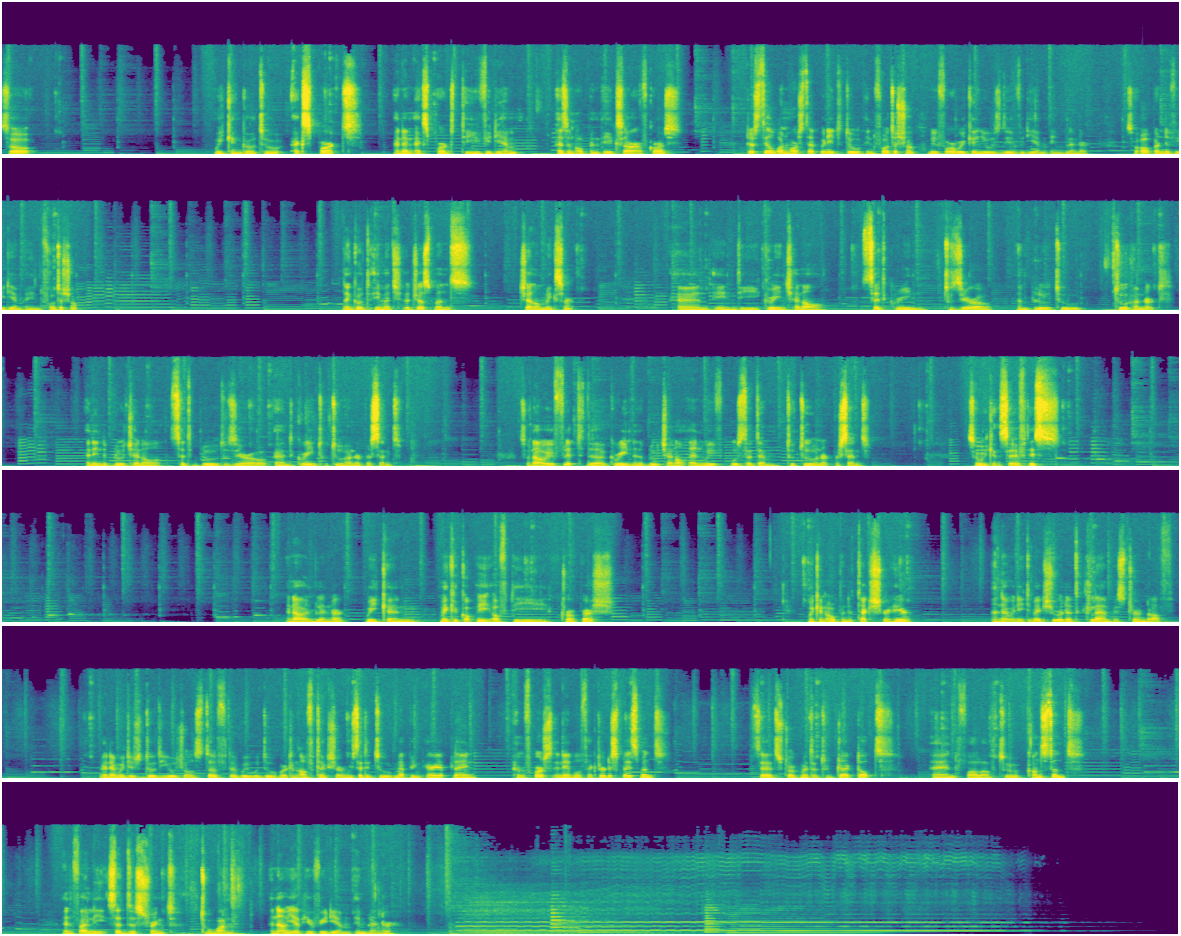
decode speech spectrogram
So we can go to export and then export the VDM as an OpenEXR, of course. There's still one more step we need to do in Photoshop before we can use the VDM in Blender. So open the VDM in Photoshop. Then go to Image Adjustments, Channel Mixer. And in the green channel, set green to 0 and blue to 200. And in the blue channel, set blue to 0 and green to 200%. So now we've flipped the green and the blue channel and we've boosted them to 200%. So we can save this. And now in Blender, we can make a copy of the draw brush. We can open the texture here. And then we need to make sure that clamp is turned off. And then we just do the usual stuff that we would do with an alpha texture. We set it to mapping area plane and of course enable vector displacement. Set stroke method to drag dot and fall off to constant. And finally set the strength to 1. And now you have your VDM in Blender.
